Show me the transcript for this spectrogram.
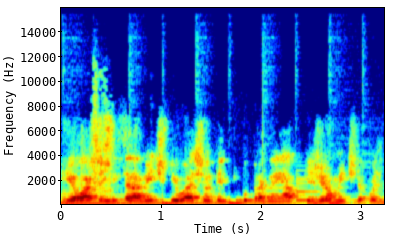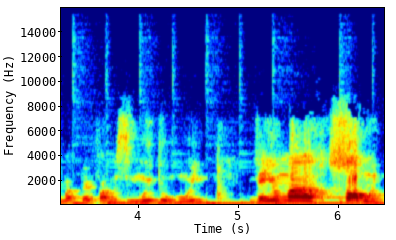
Eu acho, Sim. sinceramente, que o West Ham tem tudo para ganhar, porque geralmente depois de uma performance muito ruim, vem uma só ruim.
